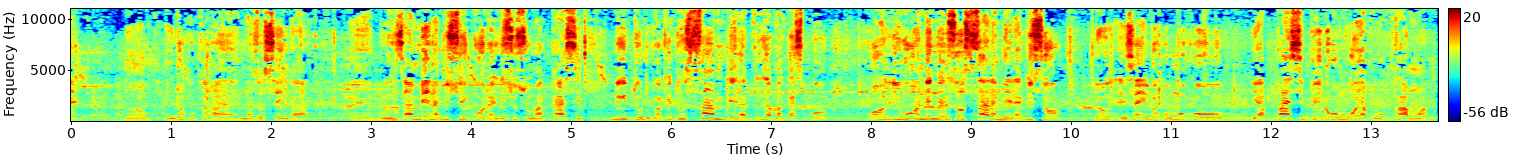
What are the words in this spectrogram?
donc eloko kaka nazosenga eh, bonzambe na biso ekola lisusu makasi. Ndenge tolukaki tosambela mpenza makasi mpo oyo liwo ndenge ezosalamela biso donc eza eloko moko ya pasi mpe eloko moko ya kokamwa.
